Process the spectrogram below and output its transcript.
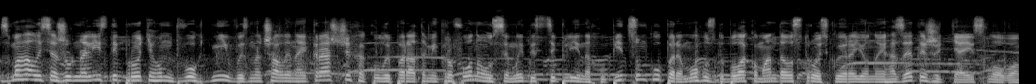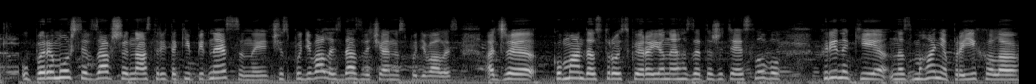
Змагалися журналісти протягом двох днів, визначали найкращих, а коли пера та мікрофона у семи дисциплінах. У підсумку перемогу здобула команда Острозької районної газети Життя і слово. У переможців завжди настрій такий піднесений. Чи сподівались? Да, звичайно, сподівались. Адже команда Острозької районної газети Життя і слово Хріники на змагання приїхала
